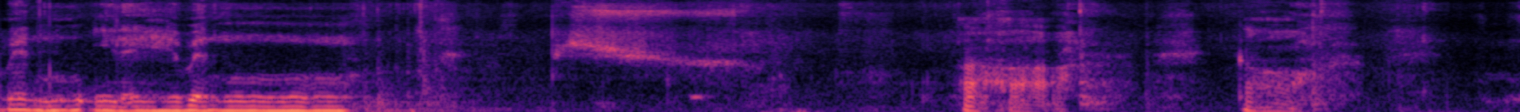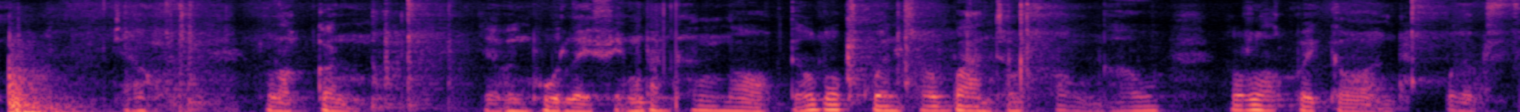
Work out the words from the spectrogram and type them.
เว่นอีเลเว่นฮ่าฮ่าก็เจ้าล็อกก่อนอย่าเพิ่งพูดเลยเสียงดังข้างนอก เดี๋ยวรบกวนชาวบ้านชาวช่องเขาล็อกไปก่อน เปิดไฟ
